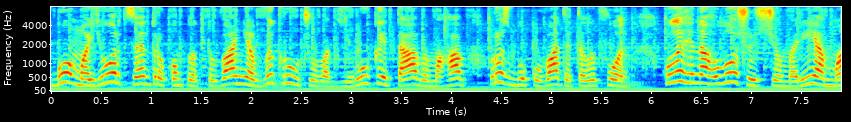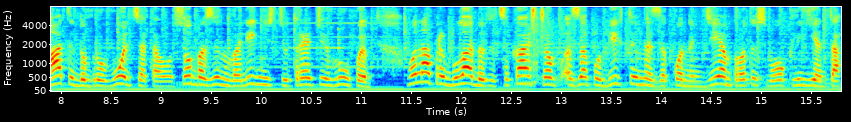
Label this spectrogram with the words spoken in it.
Бо майор центру комплектування викручував їй руки та вимагав розблокувати телефон. Колеги наголошують, що Марія мати добровольця та особа з інвалідністю третьої групи. Вона прибула до ТЦК, щоб запобігти незаконним діям проти свого клієнта.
